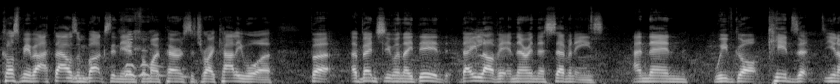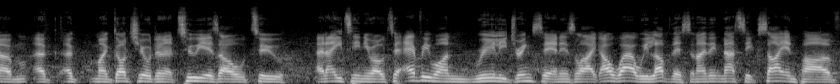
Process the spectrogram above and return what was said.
Cost me about a thousand bucks in the end for my parents to try Caliwater. But eventually when they did, they love it and they're in their 70s. And then we've got kids at, you know, a, a, uh, uh, my godchildren at two years old to an 18 year old to everyone really drinks it and is like, oh wow, we love this. And I think that's the exciting part of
